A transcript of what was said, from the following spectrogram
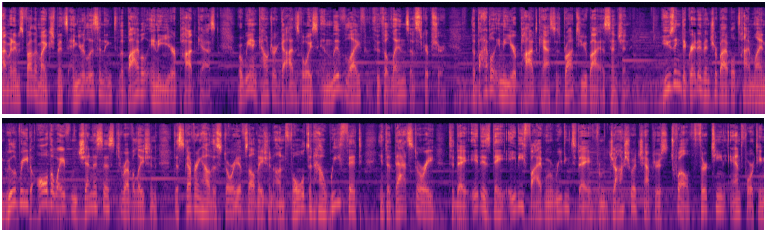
Hi, my name is Father Mike Schmitz, and you're listening to the Bible in a Year podcast, where we encounter God's voice and live life through the lens of Scripture. The Bible in a Year podcast is brought to you by Ascension. Using the Great Adventure Bible timeline, we'll read all the way from Genesis to Revelation, discovering how the story of salvation unfolds and how we fit into that story today. It is day 85, and we're reading today from Joshua chapters 12, 13, and 14.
